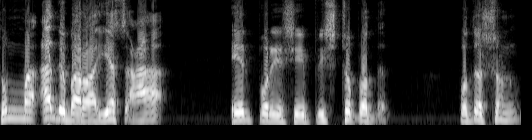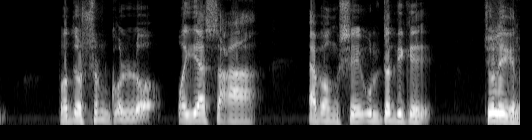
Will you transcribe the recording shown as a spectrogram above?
সুম্মা আদবারা ইয়াস আ এরপরে সে পৃষ্ঠ প্রদর্শন প্রদর্শন করল। ওয়াস আ এবং সে উল্টো দিকে চলে গেল।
